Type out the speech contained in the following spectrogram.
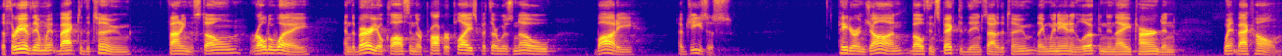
The three of them went back to the tomb, finding the stone rolled away and the burial cloths in their proper place, but there was no body of Jesus. Peter and John both inspected the inside of the tomb. They went in and looked, and then they turned and went back home.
